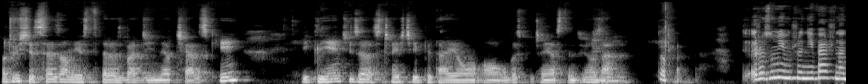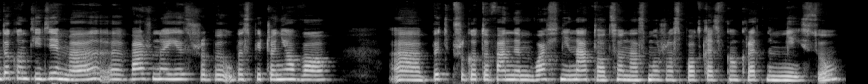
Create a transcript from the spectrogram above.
oczywiście sezon jest teraz bardziej narciarski, i klienci coraz częściej pytają o ubezpieczenia z tym związane. To prawda. Rozumiem, że nieważne dokąd jedziemy, e, ważne jest, żeby ubezpieczeniowo e, być przygotowanym właśnie na to, co nas może spotkać w konkretnym miejscu,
